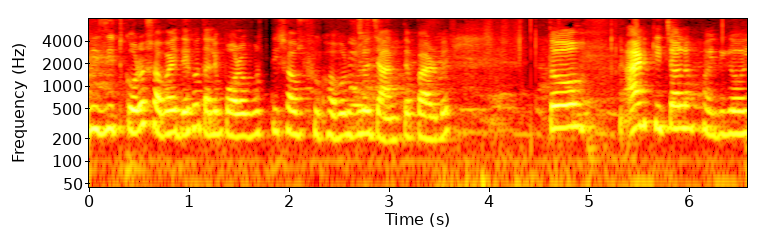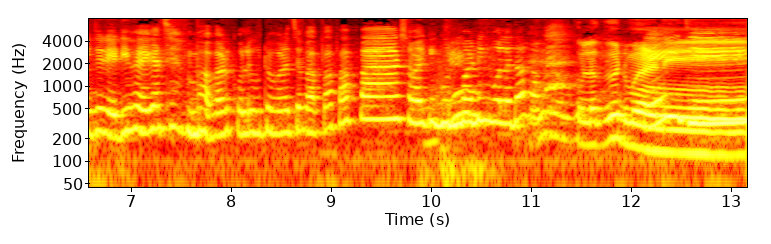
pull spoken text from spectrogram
ভিজিট করো সবাই দেখো তাহলে পরবর্তী সব সুখবরগুলো জানতে পারবে। তো আর কি চলো ওইদিকে ওই যে রেডি হয়ে গেছে বাবার কোলে উঠে পড়েছে পাপা পাপা সবাইকে গুড মর্নিং বলে দাও গুড মর্নিং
